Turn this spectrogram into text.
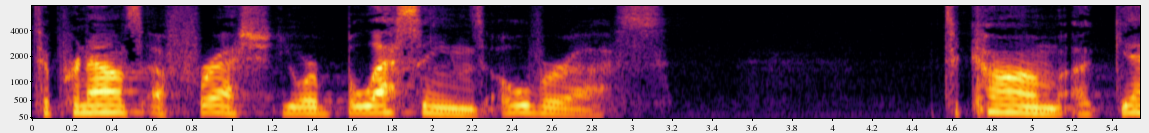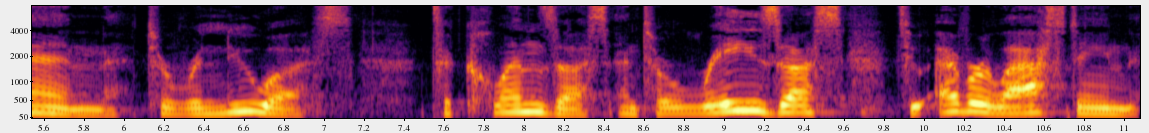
to pronounce afresh your blessings over us, to come again to renew us to cleanse us and to raise us to everlasting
